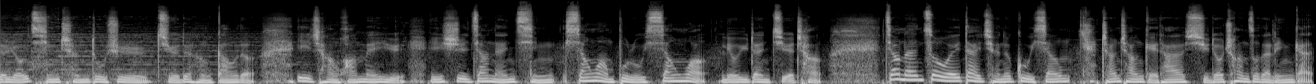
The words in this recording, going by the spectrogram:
的柔情程度是绝对很高的。一场黄梅雨，一世江南情，相望不如相忘，留一段绝唱。江南作为戴荃的故乡，常常给他许多创作的灵感。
